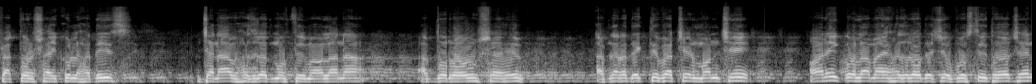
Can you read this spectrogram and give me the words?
প্রাক্তন সাইকুল হাদিস জানাব হজরত মুফতি মাওলানা আব্দুর রৌফ সাহেব, আপনারা দেখতে পাচ্ছেন মঞ্চে অনেক ওলামায় হজরত এসে উপস্থিত হয়েছেন।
